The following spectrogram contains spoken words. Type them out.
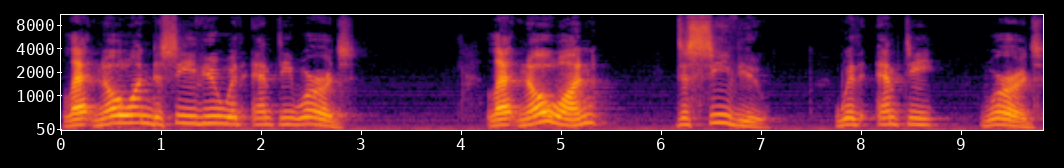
Let no one deceive you with empty words. Let no one deceive you with empty words.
